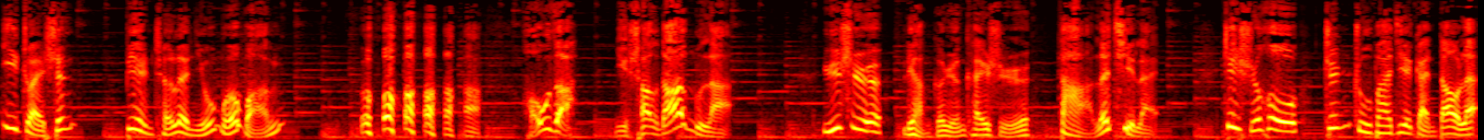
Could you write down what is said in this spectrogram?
一转身变成了牛魔王。哈哈哈哈哈！猴子，你上当了。于是两个人开始打了起来。这时候，真猪八戒赶到了，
